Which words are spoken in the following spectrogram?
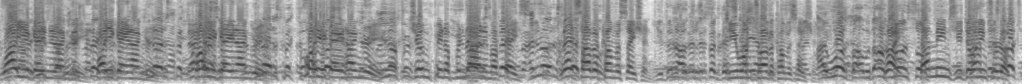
Why are you getting angry? Why are you getting angry? Why are you getting angry? Why are you getting angry? Jumping up and down in my face. Let's have a conversation. You don't know how to respect the Do you want to have a conversation? I will, but without Right, consult. that means you don't interrupt.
